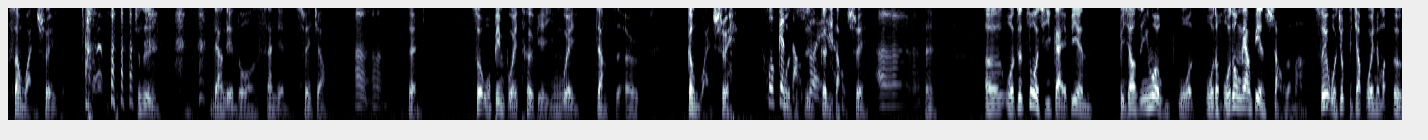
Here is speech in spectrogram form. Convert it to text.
算晚睡的，就是两点多三点睡觉。嗯嗯，对，所以我并不会特别因为这样子而更晚睡，或更早睡，更早睡。嗯嗯，呃，我的作息改变比较是因为我我的活动量变少了嘛，所以我就比较不会那么饿。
